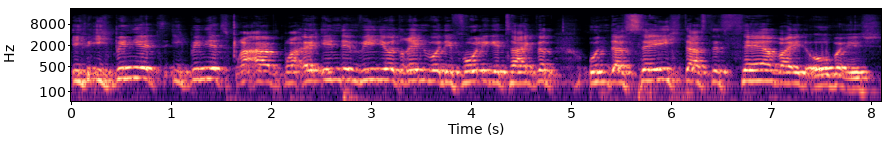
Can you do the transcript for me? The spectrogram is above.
ich, ich bin jetzt, ich bin jetzt bra, bra, in dem Video drin, wo die Folie gezeigt wird und da sehe ich, dass das sehr weit oben ist.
